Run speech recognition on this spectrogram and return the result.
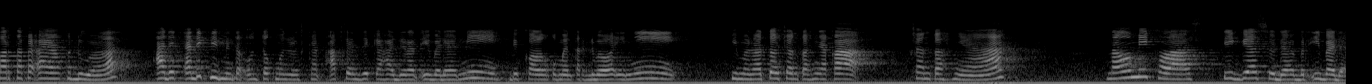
Warta PA yang kedua, adik-adik diminta untuk menuliskan absensi kehadiran ibadah nih di kolom komentar di bawah ini. Gimana tuh contohnya kak? Contohnya, Naomi kelas 3 sudah beribadah.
